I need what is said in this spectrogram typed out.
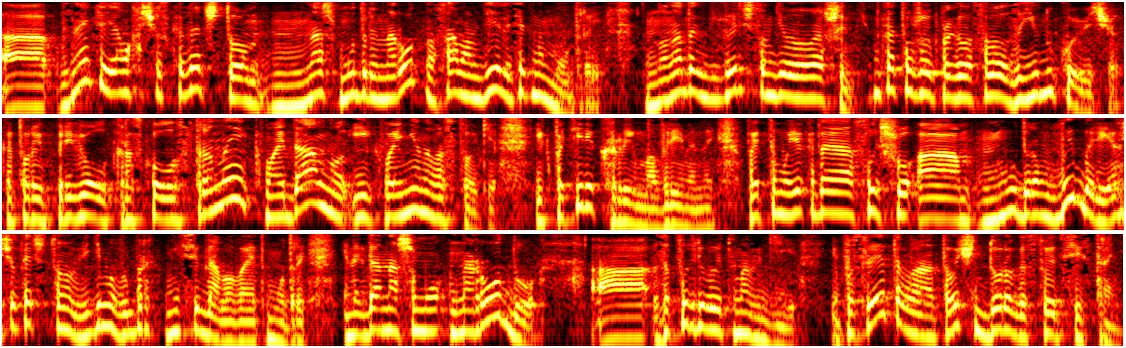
А, Вы знаете, я вам хочу сказать, что наш мудрый народ на самом деле действительно мудрый. Но надо говорить, что он делал ошибки. Он когда-то уже проголосовал за Януковича, который привел к расколу страны, к Майдану и к войне на Востоке, и к потере Крыма временной. Поэтому я когда слышу о мудром выборе, я хочу сказать, что, видимо, выбор не всегда бывает мудрый. Иногда нашему народу а, запудривают мозги. И после этого это очень дорого стоит всей стране.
